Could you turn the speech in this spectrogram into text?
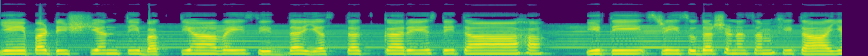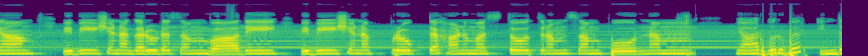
ये पठिष्यन्ति भक्त्या वै सिद्धयस्तत्करे स्थिताः। इति श्रीसुदर्शनसंहितायां विभीषणगरुडसंवादे विभीषणप्रोक्तहनुमत्स्तोत्रं सम्पूर्णम्। யார் ஒருவர் இந்த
